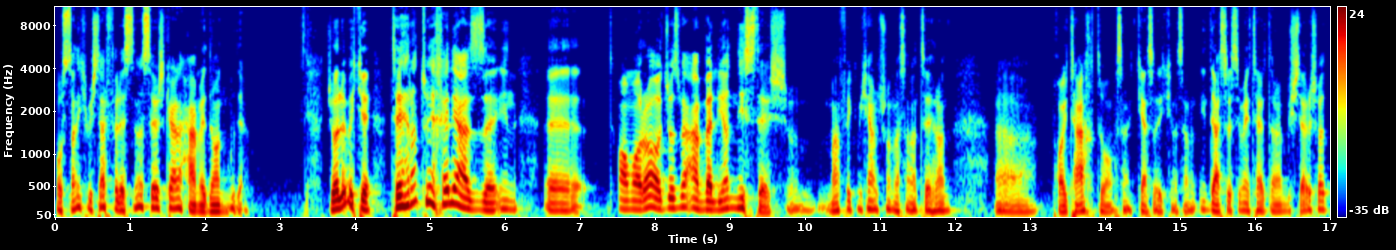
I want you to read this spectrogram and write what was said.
استانی که بیشتر فلسطین رو search کرده همدان بوده. جالبه که تهران توی خیلی از این آمارا جزو اولیان نیستش. من فکر می‌کنم چون مثلا تهران پایتخت و مثلا کسایی که مثلا این دسترسی به اینترنت دارن بیشتر شد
